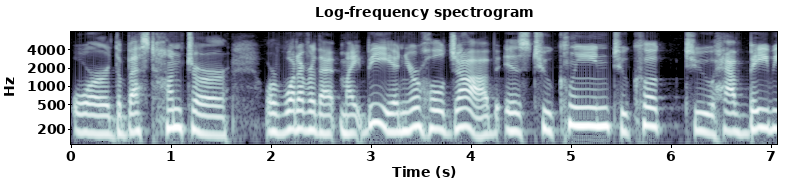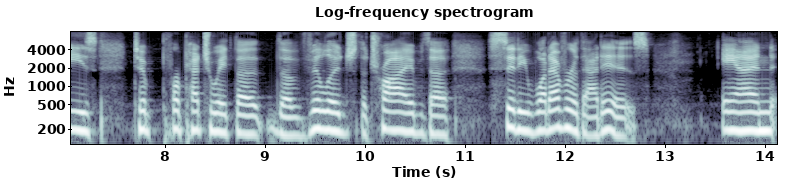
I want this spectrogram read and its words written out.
or the best hunter or whatever that might be, and your whole job is to clean, to cook, to have babies, to perpetuate the the village, the tribe, the city, whatever that is. And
